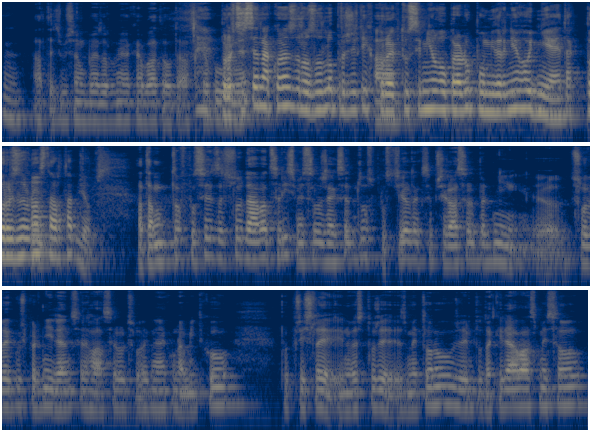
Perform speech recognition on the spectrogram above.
Hmm. A teď už jsem úplně zapomněl, jaká byla ta otázka. Původně. Proč jsi se nakonec rozhodl, protože těch a... projektů si měl opravdu poměrně hodně, tak proč zrovna hmm. Startup Jobs? A tam to v podstatě začalo dávat celý smysl, že jak jsem to spustil, tak se přihlásil první eh, člověk, už první den se hlásil člověk na nějakou nabídku, pak přišli investoři z Mytonu, že jim to taky dává smysl.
